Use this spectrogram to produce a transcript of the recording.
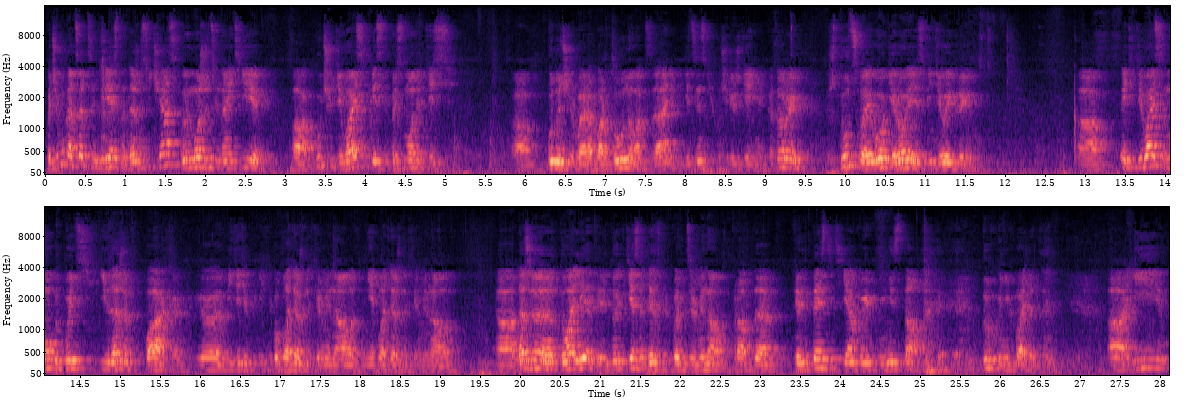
Почему концепция интересна? Даже сейчас вы можете найти а, кучу девайсов, если присмотритесь, а, будучи в аэропорту, на вокзале, в медицинских учреждениях, которые ждут своего героя из видеоигры. А, эти девайсы могут быть и даже в парках, э, в виде каких-либо платежных терминалов, не платежных терминалов. А, даже туалеты, то те содержат какой-то терминал. Правда, пентестить я бы их не стал. Духу не хватит. А, и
